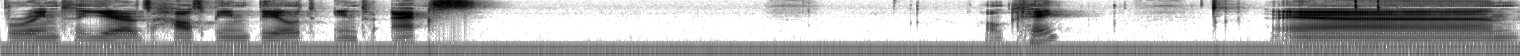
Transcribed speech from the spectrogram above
bring the year the house being built into X. Okay, and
